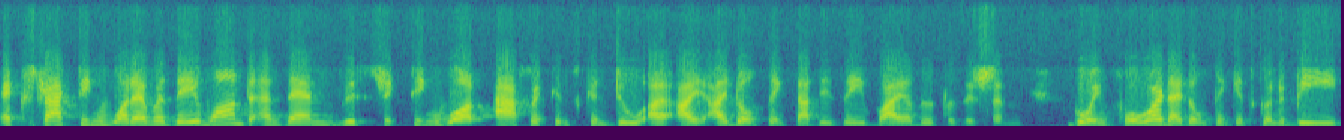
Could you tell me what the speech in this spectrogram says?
extracting whatever they want and then restricting what Africans can do. I, I, I, don't think that is a viable position going forward. I don't think it's going to be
